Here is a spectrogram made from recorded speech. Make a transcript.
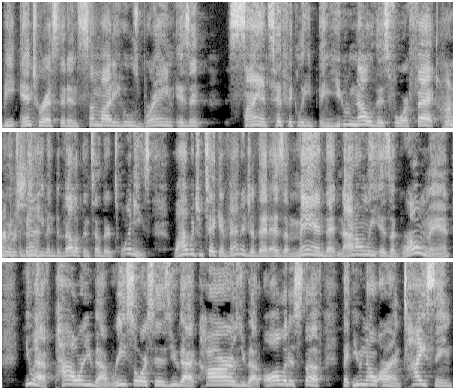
be interested in somebody whose brain isn't scientifically, and you know this for a fact, proven to 100%. be even developed until their 20s? Why would you take advantage of that as a man that not only is a grown man, you have power, you got resources, you got cars, you got all of this stuff that you know are enticing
